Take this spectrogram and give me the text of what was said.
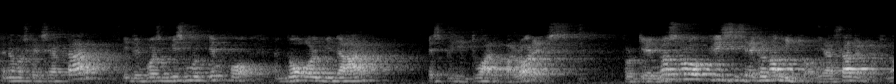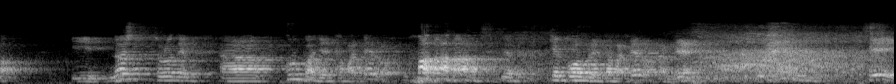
tenemos que aceptar y después al mismo tiempo no olvidar espiritual, valores. Porque no solo crisis económica, ya sabemos, ¿no? Y no es solo de uh, culpa del zapatero. Qué pobre zapatero también. sí.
